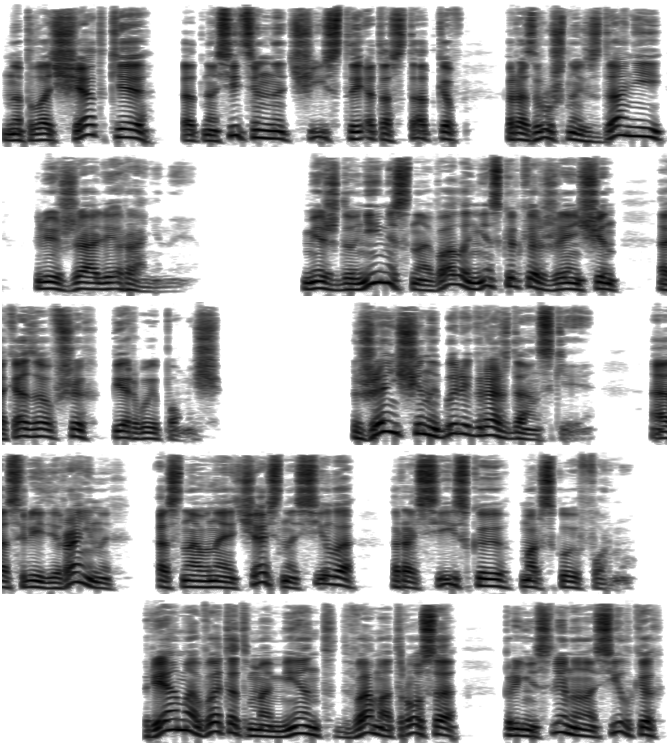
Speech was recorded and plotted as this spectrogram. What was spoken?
На площадке, относительно чистой от остатков разрушенных зданий, лежали раненые. Между ними сновало несколько женщин, оказывавших первую помощь. Женщины были гражданские, а среди раненых основная часть носила российскую морскую форму. Прямо в этот момент два матроса принесли на носилках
